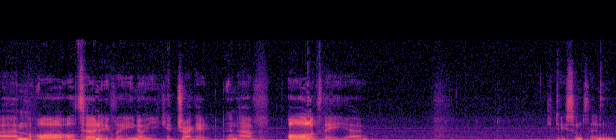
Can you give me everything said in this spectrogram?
um, or alternatively, you know, you could drag it and have all of the, uh, you could do something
